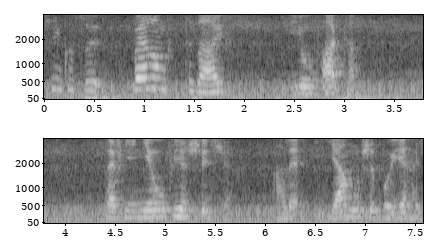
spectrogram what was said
odcinku z Velong Drive i uwaga, pewnie nie uwierzycie, ale ja muszę pojechać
